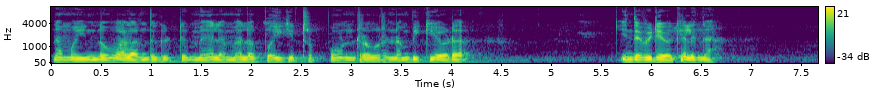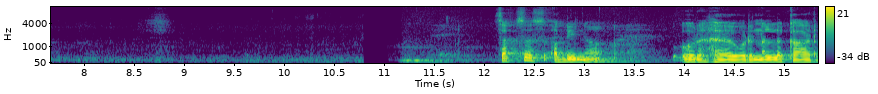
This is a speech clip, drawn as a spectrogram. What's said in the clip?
நம்ம இன்னும் வளர்ந்துக்கிட்டு மேலே மேலே போய்கிட்டு இருப்போன்ற ஒரு நம்பிக்கையோடு இந்த வீடியோவை கேளுங்கள் சக்ஸஸ் அப்படின்னா ஒரு ஹ- ஒரு நல்ல கார்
